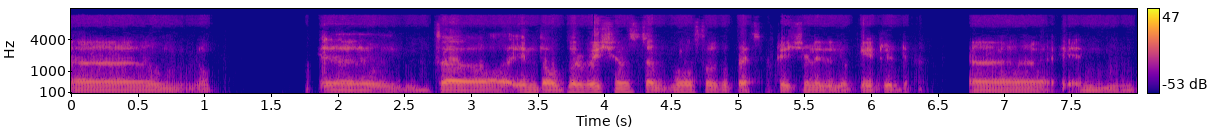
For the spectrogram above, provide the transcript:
um, uh, the in the observations, the most of the precipitation is located in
